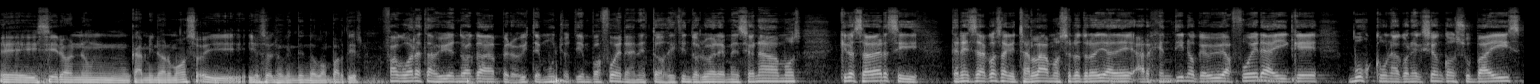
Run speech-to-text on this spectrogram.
eh, hicieron un camino hermoso y, y eso es lo que intento compartir. Facu, ahora estás viviendo acá, pero viste mucho tiempo afuera, en estos distintos lugares que mencionábamos. Quiero saber si tenés esa cosa que charlábamos el otro día de argentino que vive afuera y que busca una conexión con su país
